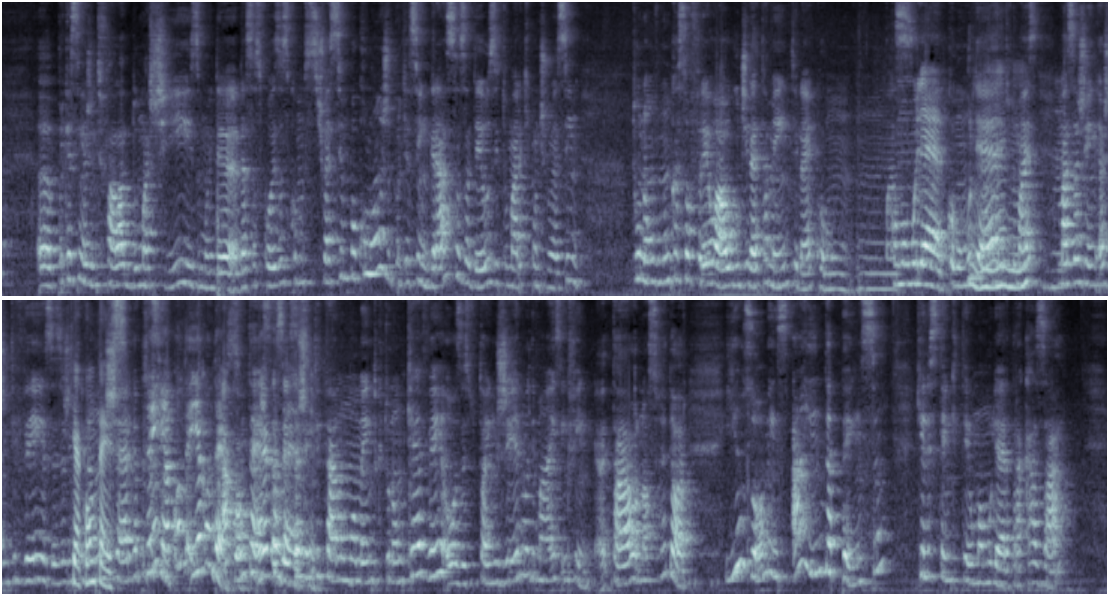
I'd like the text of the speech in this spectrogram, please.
porque assim, a gente fala do machismo e de- dessas coisas como se estivesse um pouco longe, porque assim, graças a Deus, e tomara que continue assim, tu não, nunca sofreu algo diretamente, né, como um, umas- Como mulher. como mulher e tudo Uhum. mais, mas a gente, a gente vê, às vezes a gente Que acontece. não enxerga, porque Sim, assim, aconte e acontece. Acontece, E às vezes a acontece. gente tá num momento que tu não quer ver, ou às vezes tu tá ingênua demais, enfim, é, tá ao nosso redor. E os homens ainda pensam que eles têm que ter uma mulher pra casar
